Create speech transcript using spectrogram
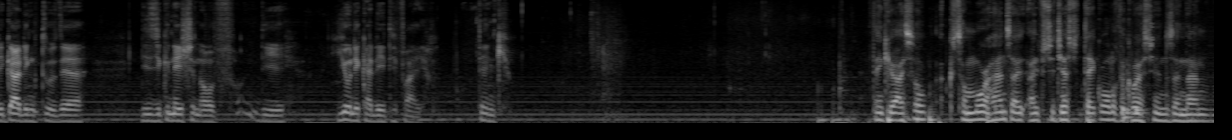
regarding to the designation of the unique identifier? Thank you. Thank you. I saw some more hands. I, I suggest you take all of the questions and then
